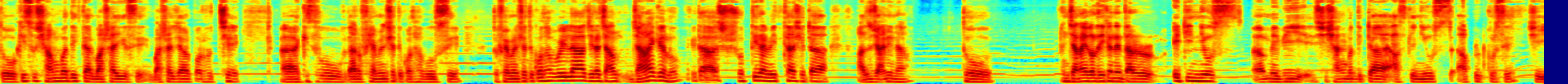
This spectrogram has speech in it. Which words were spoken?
তো কিছু সাংবাদিক তার বাসায় গেছে। বাসায় যাওয়ার পর হচ্ছে কিছু তার ফ্যামিলির সাথে কথা বলছে। তো ফ্যামিলির সাথে কথা বললা যেটা জান- গেল, এটা সত্যি না মিথ্যা সেটা আজও জানি না। তো জানা গেল এখানে তার এটি নিউজ মেবি সে সাংবাদিকটা আজকে নিউজ আপলোড করছে, সেই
